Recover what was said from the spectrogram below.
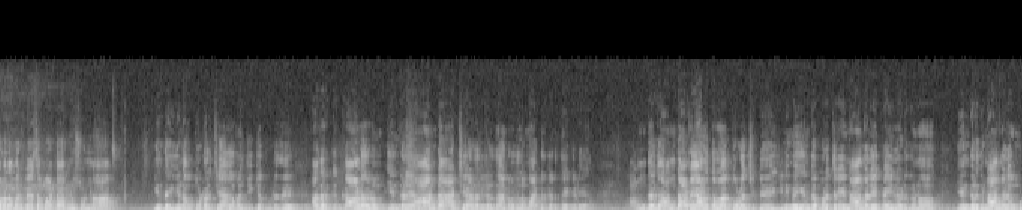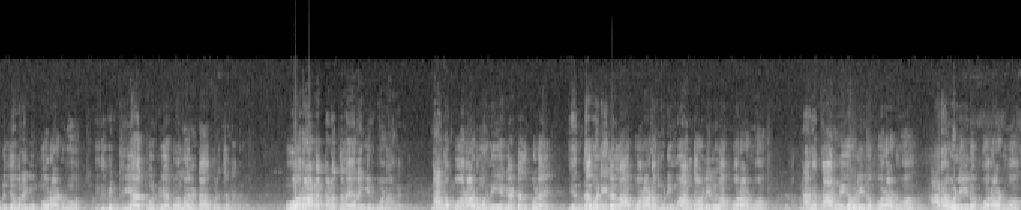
பிரதமர் பேச மாட்டாருன்னு சொன்னால் இந்த இனம் தொடர்ச்சியாக வஞ்சிக்கப்படுது. அதற்கு காரணம் எங்களை ஆண்ட ஆட்சியாளர்கள் தான்றதுல மாற்று கருத்தே கிடையாது. அந்த அந்த அடையாளத்தெல்லாம் தொலைச்சிட்டு இனிமேல் எங்கள் பிரச்சனையை நாங்களே கையில் எடுக்கணும். எங்களுக்கு நாங்களே முடிஞ்ச வரைக்கும் போராடுவோம். இது வெற்றியா தோல்வியான்றதெல்லாம் ரெண்டாவது பிரச்சனை. போராட களத்தில் இறங்கியிருக்கோம் நாங்கள் நாங்கள் போராடுவோம். நீங்கள் கேட்டது போல் எந்த வழியிலெல்லாம் போராட முடியுமோ அந்த வழியிலலாம் போராடுவோம். நாங்கள் தார்மீக வழியில் போராடுவோம். அற வழியில் போராடுவோம்.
